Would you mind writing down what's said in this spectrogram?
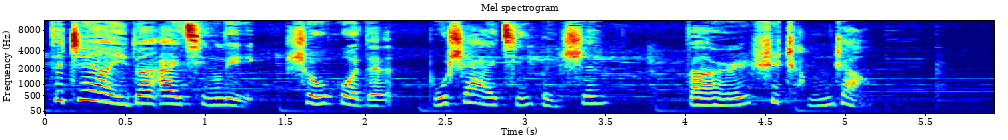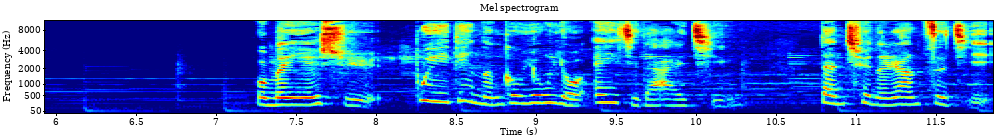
在这样一段爱情里收获的不是爱情本身，反而是成长。我们也许不一定能够拥有 A 级的爱情，但却能让自己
